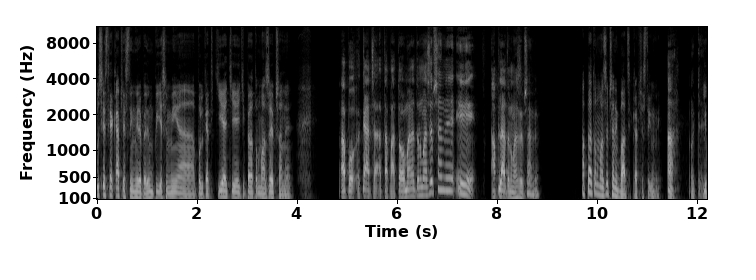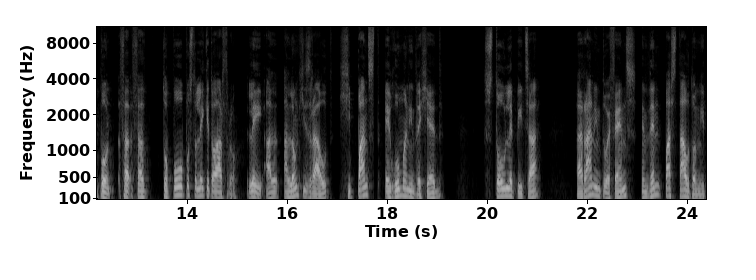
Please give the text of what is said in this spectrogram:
ουσιαστικά κάποια στιγμή, ρε παιδί μου, πήγε σε μια πολυκατοικία και εκεί πέρα τον μαζέψανε. Από, κάτσε, από τα πατώματα τον μαζέψανε ή απλά τον μαζέψανε; Απλά τον μαζέψανε οι μπάτσοι κάποια στιγμή. Α, ok. Okay. Λοιπόν, θα, θα το πω όπως το λέει και το άρθρο. Λέει, along his route, he punched a woman in the head, stole a pizza, ran into a fence and then passed out on it.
